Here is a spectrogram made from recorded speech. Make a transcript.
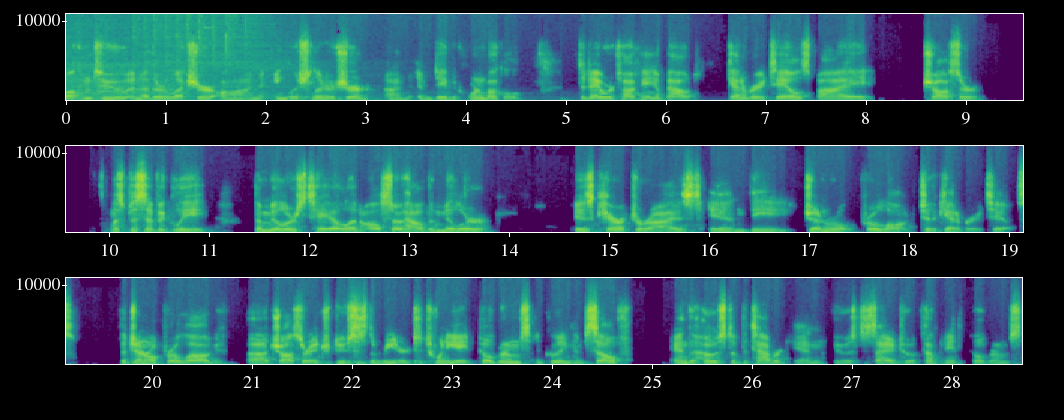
Welcome to another lecture on English literature. I'm, David Hornbuckle. Today we're talking about Canterbury Tales by Chaucer, specifically the Miller's Tale and also how the Miller is characterized in the general prologue to the Canterbury Tales. The general prologue, uh, Chaucer introduces the reader to 28 pilgrims, including himself and the host of the Tabard Inn, who has decided to accompany the pilgrims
